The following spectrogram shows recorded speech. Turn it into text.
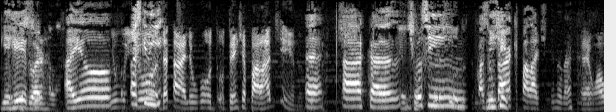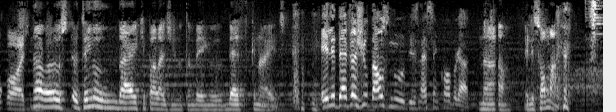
Guerreiro. Eu ar-. Aí eu. E o, e acho que o ninguém. detalhe, o, o, o Dente é paladino. É. Ah, cara, Eu tipo assim. Quase um Dark Paladino, né? É um algoz. né? Não, eu, eu tenho um Dark Paladino também, o Death Knight. Ele deve ajudar os noobs, né? Sem cobrar. Não, ele só mata.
